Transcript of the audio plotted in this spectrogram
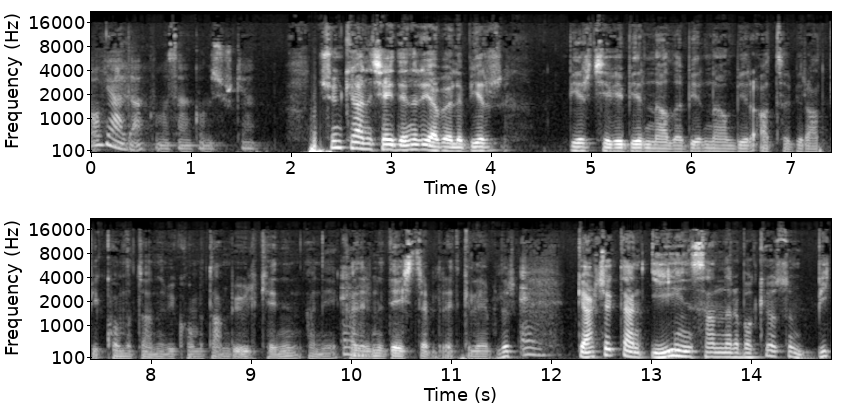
O geldi aklıma sen konuşurken. Çünkü hani şey denir ya böyle bir bir çivi bir nalı, bir nal bir atı, bir at bir komutanı, bir komutan bir ülkenin hani kaderini değiştirebilir, etkileyebilir. Evet. Gerçekten iyi insanlara bakıyorsun bir,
